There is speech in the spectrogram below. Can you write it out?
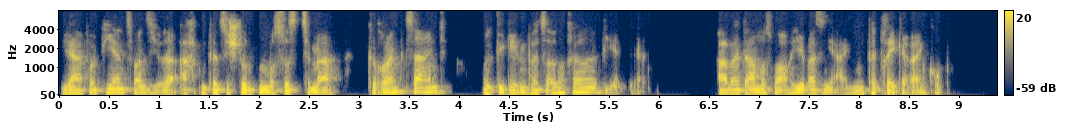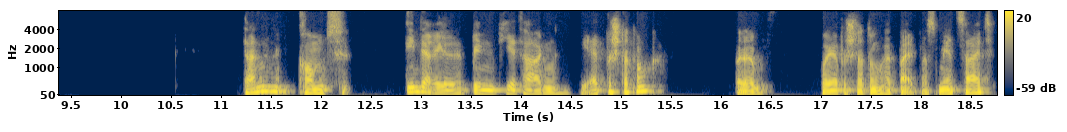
innerhalb von 24 oder 48 Stunden muss das Zimmer geräumt sein und gegebenenfalls auch noch renoviert werden. Aber da muss man auch jeweils in die eigenen Verträge reingucken. Dann kommt in der Regel binnen vier Tagen die Erdbestattung. Bei der Feuerbestattung hat man etwas mehr Zeit.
